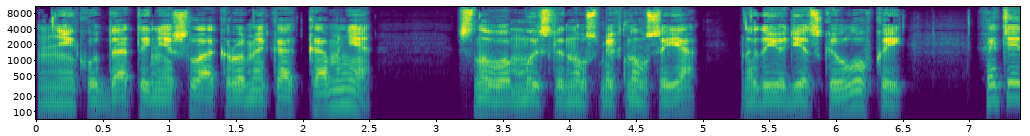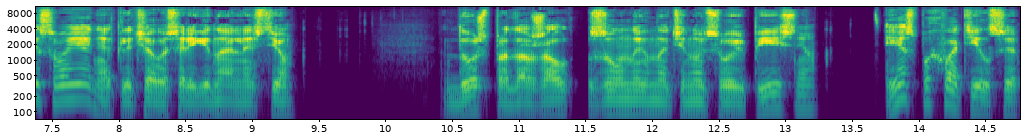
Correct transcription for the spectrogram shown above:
«Никуда ты не шла, кроме как ко мне», — снова мысленно усмехнулся я над ее детской уловкой, хотя и своя не отличалась оригинальностью. Дождь продолжал заунывно тянуть свою песню, и я спохватился,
